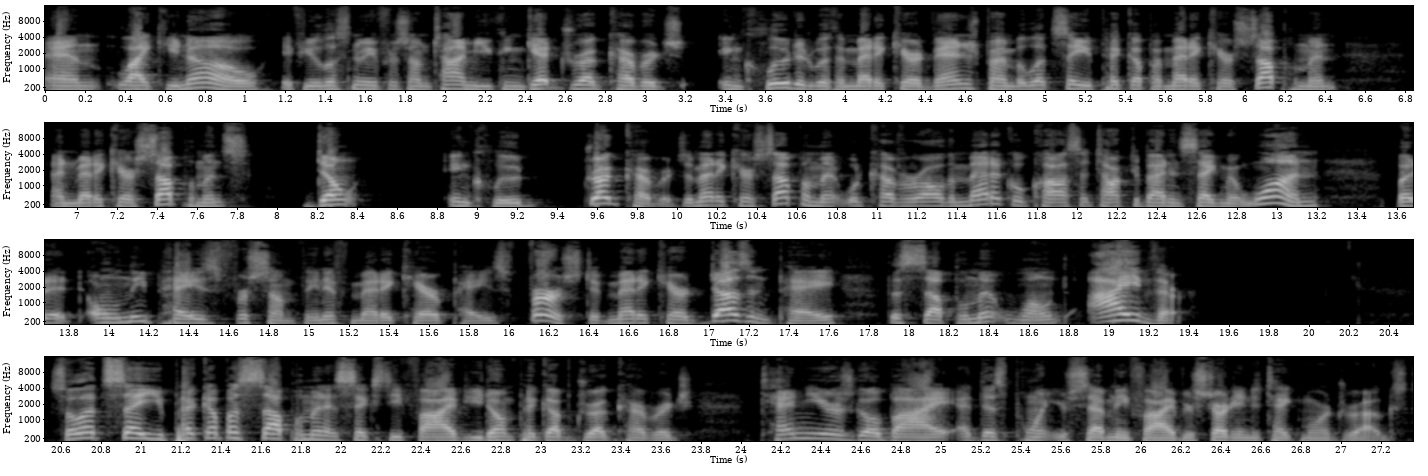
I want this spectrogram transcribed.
And like you know, if you listen to me for some time, you can get drug coverage included with a Medicare Advantage plan. But let's say you pick up a Medicare supplement, and Medicare supplements don't include drug coverage. The Medicare supplement would cover all the medical costs I talked about in segment one, but it only pays for something if Medicare pays first. If Medicare doesn't pay, the supplement won't either. So let's say you pick up a supplement at 65, you don't pick up drug coverage. 10 years go by, at this point you're 75, you're starting to take more drugs.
